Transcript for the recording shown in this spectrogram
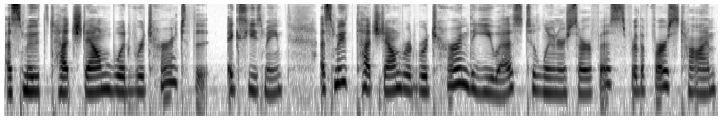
A smooth touchdown would return to the excuse me, a smooth touchdown would return the US to lunar surface for the first time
